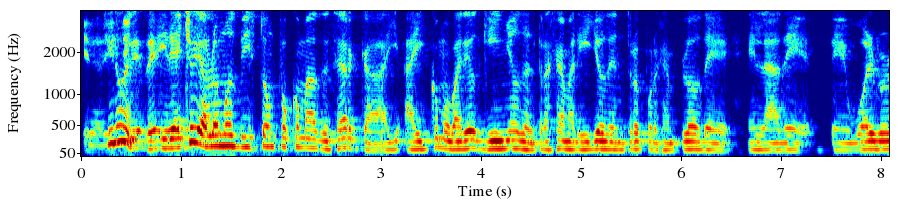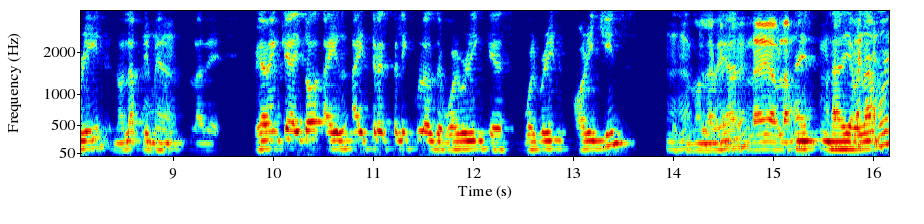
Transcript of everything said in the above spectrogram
y de Sí, no, y, de, hecho ya lo hemos visto un poco más de cerca. Hay, hay como varios guiños del traje amarillo dentro, por ejemplo, de en la de, Wolverine, no la primera, la de... Ya ven que hay, hay, hay tres películas de Wolverine, que es Wolverine Origins, no la vean. Nadie hablamos. Nadie, hablamos.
